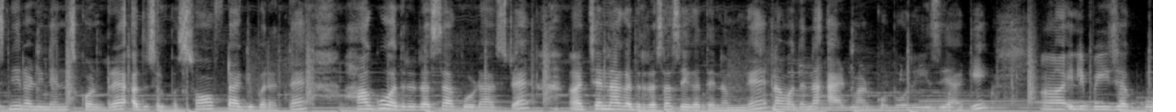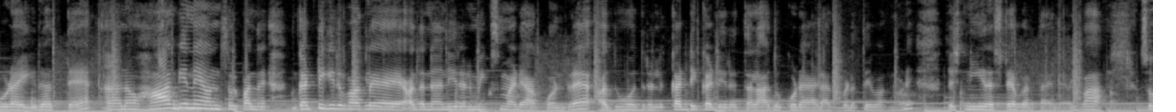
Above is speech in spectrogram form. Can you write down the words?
ಬಿಸಿನೀರಲ್ಲಿ ನೆನೆಸ್ಕೊಂಡ್ರೆ ಅದು ಸ್ವಲ್ಪ ಸಾಫ್ಟಾಗಿ ಬರುತ್ತೆ. ಹಾಗೂ ಅದರ ರಸ ಕೂಡ ಅಷ್ಟೇ. ಚೆನ್ನಾಗಿ ಅದರ ರಸ ಸಿಗುತ್ತೆ ನಮಗೆ. ನಾವು ಅದನ್ನು ಆ್ಯಡ್ ಮಾಡ್ಕೊಬೋದು ಈಸಿಯಾಗಿ ಇಲ್ಲಿ ಬೀಜ ಕೂಡ ಇರುತ್ತೆ. ನಾವು ಹಾಗೆಯೇ ಒಂದು ಸ್ವಲ್ಪ ಅಂದರೆ ಗಟ್ಟಿಗಿರುವಾಗಲೇ ಅದನ್ನು ನೀರಲ್ಲಿ ಮಿಕ್ಸ್ ಮಾಡಿ ಹಾಕ್ಕೊಂಡ್ರೆ ಅದು ಅದರಲ್ಲಿ ಕಡ್ಡಿ ಕಡ್ಡಿ ಇರುತ್ತಲ್ಲ, ಅದು ಕೂಡ ಆ್ಯಡ್ ಆಗಿಬಿಡುತ್ತೆ. ಇವಾಗ ನೋಡಿ ಜಸ್ಟ್ ನೀರಷ್ಟೇ ಬರ್ತಾ ಇದೆ ಅಲ್ವಾ? ಸೊ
